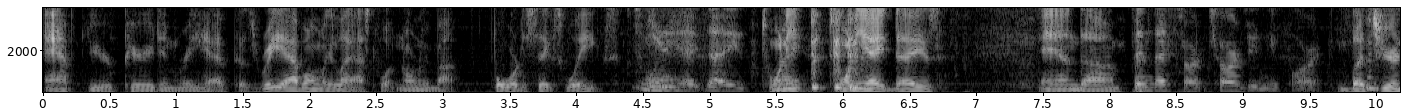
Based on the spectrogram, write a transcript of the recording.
after your period in rehab because rehab only lasts what normally about four to six weeks 28 yes. days 20, 28 days and uh, then they start charging you for it. But you're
